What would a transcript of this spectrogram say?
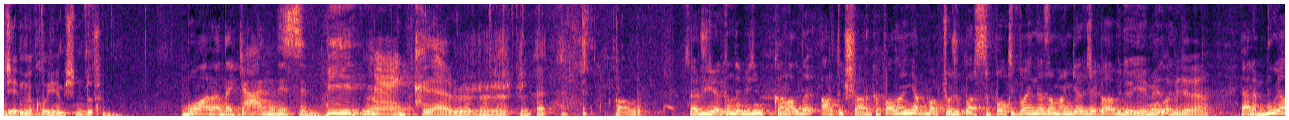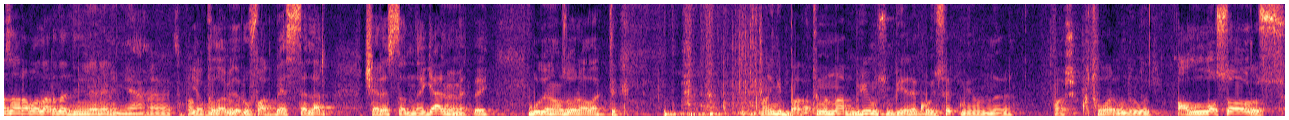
Cebime koyuyorum şimdi dur. Bu arada kendisi beatmaker. Aldım. Selçuk yakında bizim kanalda artık şarkı falan yap bak çocuklar Spotify ne zaman gelecek abi diyor yemin ederim. Olabilir ha. Yani bu yaz arabalarda dinlenelim ya. Evet, bakmak Yapılabilir ufak besteler çerez tadında. Gel Mehmet Bey. Bu dinozora baktık. Hangi baktığını ne yap biliyor musun? Bir yere koysak mı ya onları? Başka kutu var mı? Dur bakayım. Allosaurus.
